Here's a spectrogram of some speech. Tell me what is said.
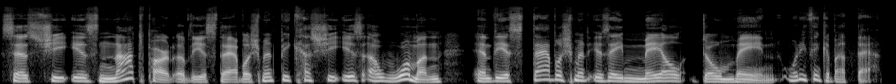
says she is not part of the establishment because she is a woman and the establishment is a male domain. What do you think about that?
